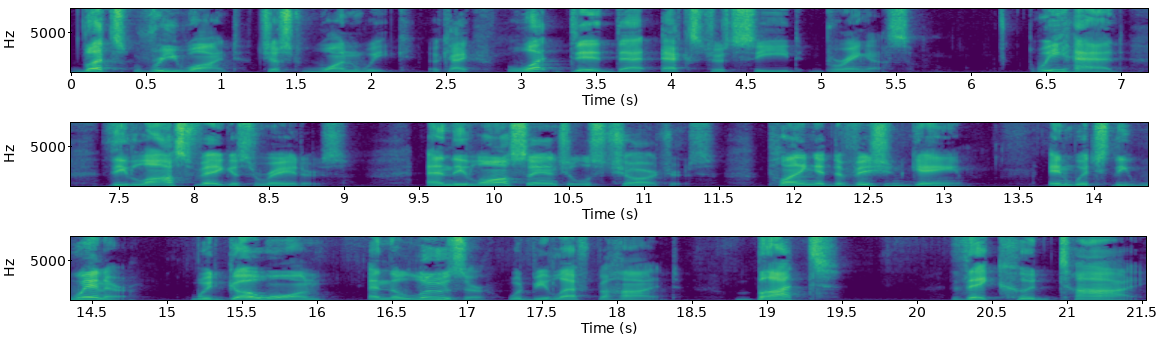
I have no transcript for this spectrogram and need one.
let's rewind just one week okay? What did that extra seed bring us we had the Las Vegas Raiders and the Los Angeles Chargers playing a division game in which the winner would go on and the loser would be left behind. But they could tie.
